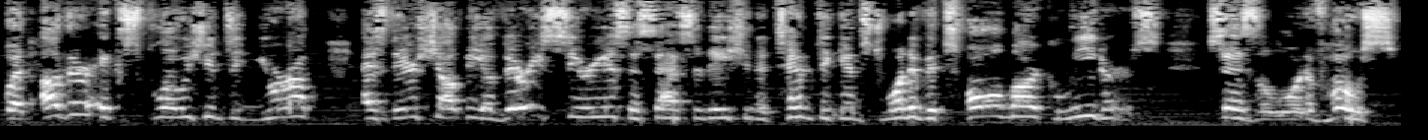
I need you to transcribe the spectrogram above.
but other explosions in Europe as there shall be a very serious assassination attempt against one of its hallmark leaders, says the Lord of hosts.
